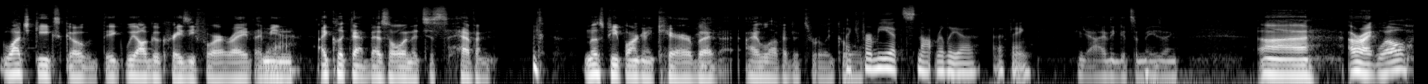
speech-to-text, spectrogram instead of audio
watch geeks go. They, we all go crazy for it, right? I mean, I click that bezel and it's just heaven. Most people aren't going to care, but I love it. It's really cool. Like for me, it's not really a, a thing. Yeah, I think it's amazing. Uh, all right. Well,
